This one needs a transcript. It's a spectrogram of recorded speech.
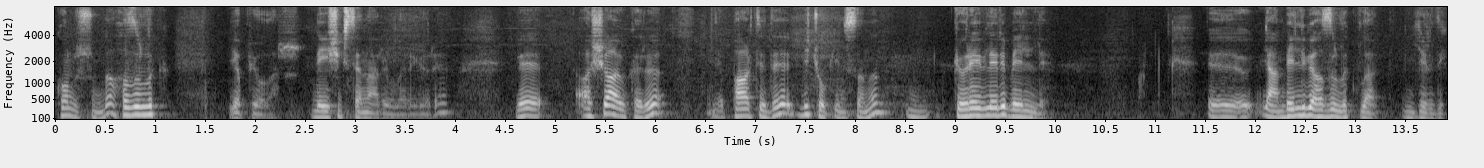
konusunda hazırlık yapıyorlar. Değişik senaryolara göre. Ve aşağı yukarı partide birçok insanın görevleri belli. E, Yani belli bir hazırlıkla girdik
